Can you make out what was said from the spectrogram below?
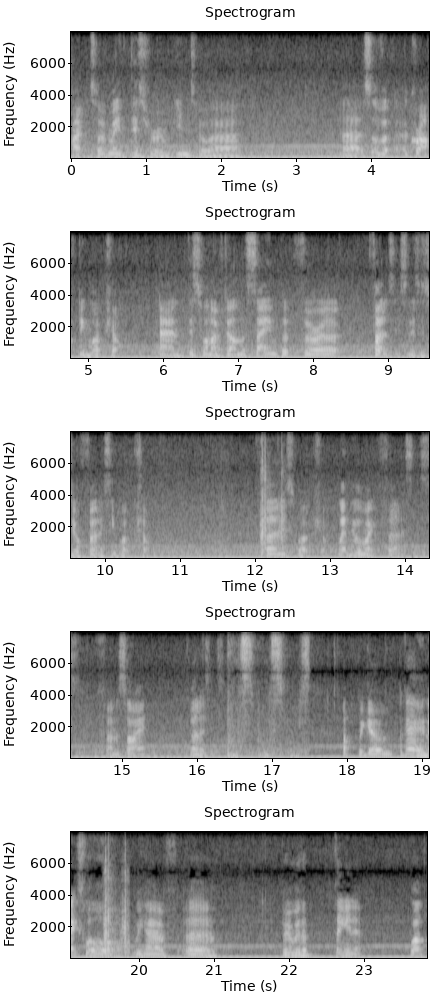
Right, so I've made this room into a, a sort of a, a, crafting workshop. And this one I've done the same, but for uh, furnaces. So this is your furnacey workshop. Furnace workshop, where people make furnaces. Furnace furnaces. Up we go. Okay, next floor. We have a room with a thing in it. What?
